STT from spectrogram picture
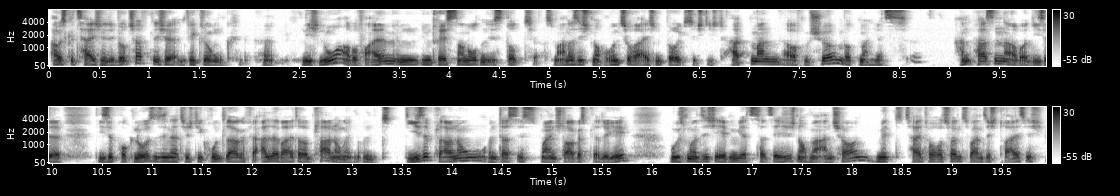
ausgezeichnete wirtschaftliche Entwicklung, äh, nicht nur, aber vor allem im, im Dresdner Norden ist dort aus meiner Sicht noch unzureichend berücksichtigt. Hat man auf dem Schirm, wird man jetzt anpassen, aber diese, diese Prognosen sind natürlich die Grundlage für alle weiteren Planungen. Und diese Planung, und das ist mein starkes Plädoyer, muss man sich eben jetzt tatsächlich nochmal anschauen mit Zeithorizont 2030.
